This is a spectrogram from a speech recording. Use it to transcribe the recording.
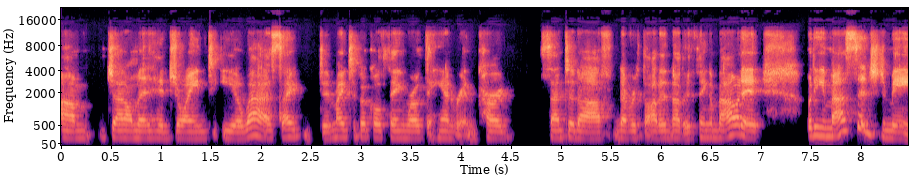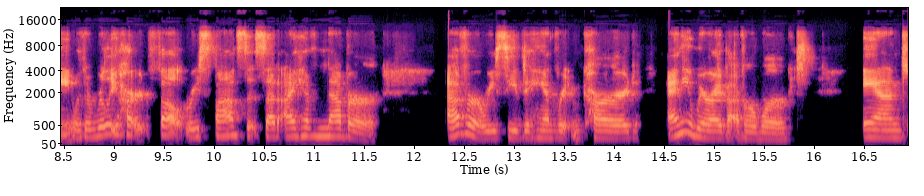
um, gentleman had joined EOS. I did my typical thing, wrote the handwritten card, sent it off, never thought another thing about it. But he messaged me with a really heartfelt response that said, I have never ever received a handwritten card anywhere I've ever worked and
